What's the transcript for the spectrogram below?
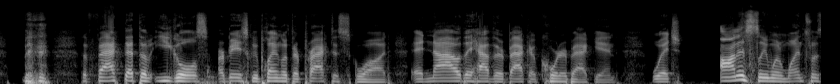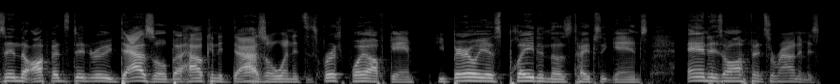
the fact that the Eagles are basically playing with their practice squad and now they have their backup quarterback in, which honestly, when Wentz was in, the offense didn't really dazzle, but how can it dazzle when it's his first playoff game? He barely has played in those types of games, and his offense around him is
